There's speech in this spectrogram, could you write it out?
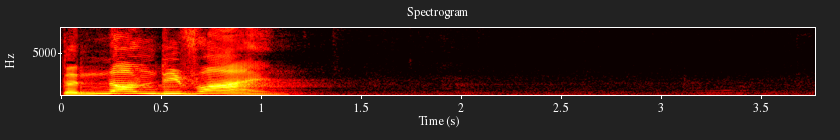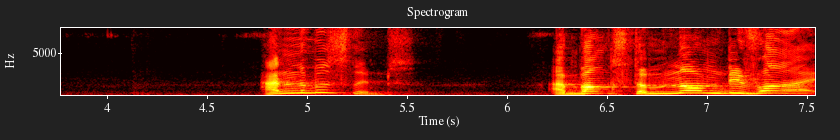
the non divine and the Muslims, amongst the non divine.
